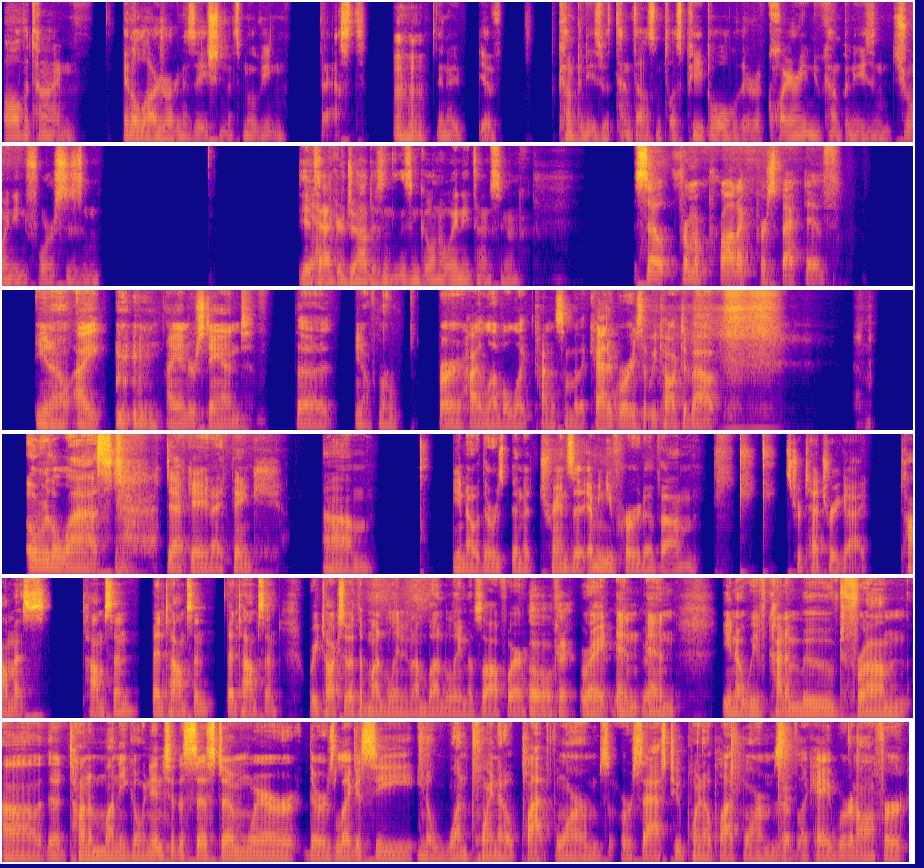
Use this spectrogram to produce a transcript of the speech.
all the time in a large organization that's moving fast Mhm. you know you have companies with 10,000 plus people they're acquiring new companies and joining forces and the Yeah. attacker job isn't isn't going away anytime soon So, from a product perspective, you know, I I understand the you know from a very high level, like kind of some of the categories that we talked about over the last decade. I think, um, you know, there has been a transit. I mean, you've heard of um, Stratechery guy Thomas Thompson, Ben Thompson, Ben Thompson, where he talks about the bundling and unbundling of software. Oh okay. Right? Yeah, and yeah. and you know we've kind of moved from uh, a ton of money going into the system where there's legacy you know 1.0 platforms or SaaS 2.0 platforms of like hey we're going to offer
